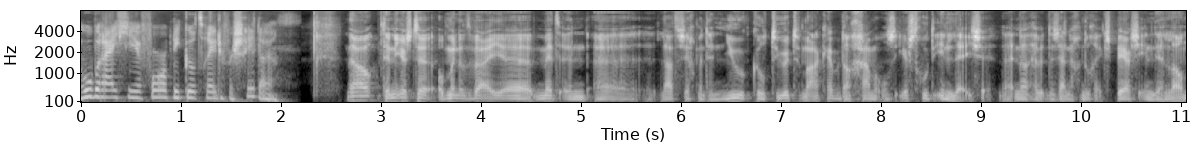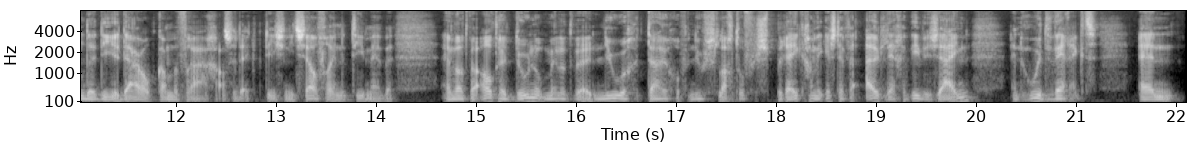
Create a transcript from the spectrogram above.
hoe bereid je je voor op die culturele verschillen? Nou, ten eerste, op het moment dat wij uh, met een, uh, laten we zeggen, met een nieuwe cultuur te maken hebben, dan gaan we ons eerst goed inlezen. En dan, hebben, zijn er genoeg experts in de landen die je daarop kan bevragen als we de expertise niet zelf al in het team hebben. En wat we altijd doen, op het moment dat we een nieuwe getuige of een nieuw slachtoffer spreken, gaan we eerst even uitleggen wie we zijn en hoe het werkt. En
